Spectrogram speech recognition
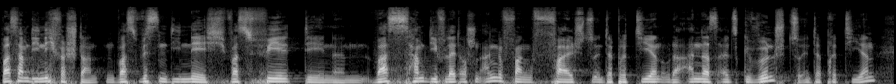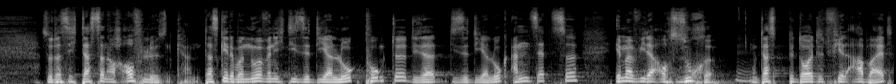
was haben die nicht verstanden? Was wissen die nicht? Was fehlt denen? Was haben die vielleicht auch schon angefangen falsch zu interpretieren oder anders als gewünscht zu interpretieren? so dass ich das dann auch auflösen kann. Das geht aber nur, wenn ich diese Dialogpunkte, diese, diese Dialogansätze immer wieder auch suche. Mhm. Und das bedeutet viel Arbeit.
